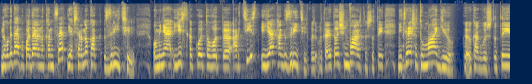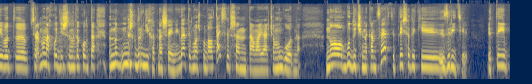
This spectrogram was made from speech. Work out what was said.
но когда я попадаю на концерт, я все равно как зритель. У меня есть какой-то вот э, артист, и я как зритель. Вот это очень важно, что ты не теряешь эту магию, как бы, что ты вот э, все равно находишься uh-huh. на каком-то, ну, немножко других отношениях, да, ты можешь поболтать совершенно там о, о чем угодно, но будучи на концерте, ты все-таки зритель и ты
